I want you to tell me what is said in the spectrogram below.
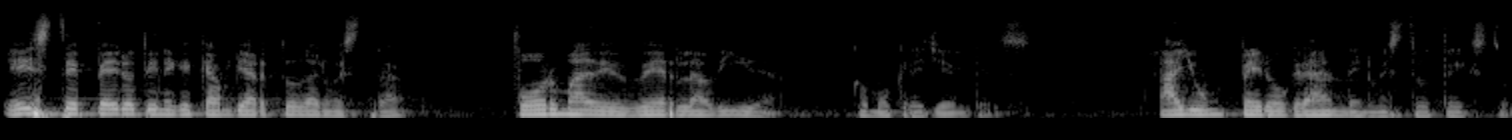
este pero tiene que cambiar toda nuestra forma de ver la vida como creyentes. Hay un pero grande en nuestro texto.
